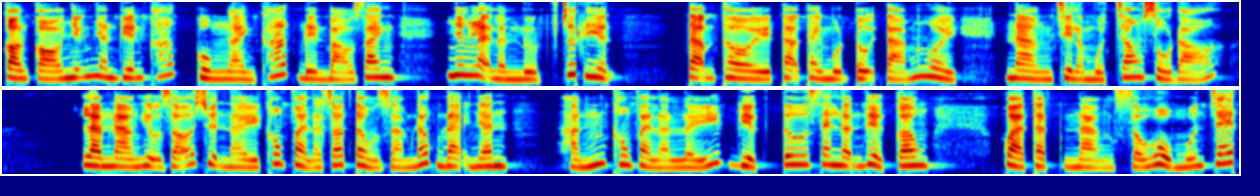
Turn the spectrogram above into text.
còn có những nhân viên khác cùng ngành khác đến báo danh, nhưng lại lần lượt xuất hiện. Tạm thời tạo thành một đội 8 người, nàng chỉ là một trong số đó. Làm nàng hiểu rõ chuyện này không phải là do Tổng Giám đốc Đại Nhân, hắn không phải là lấy việc tư xen lẫn việc công. Quả thật nàng xấu hổ muốn chết.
